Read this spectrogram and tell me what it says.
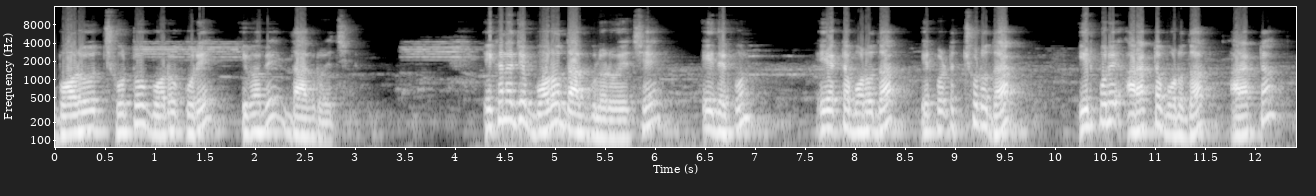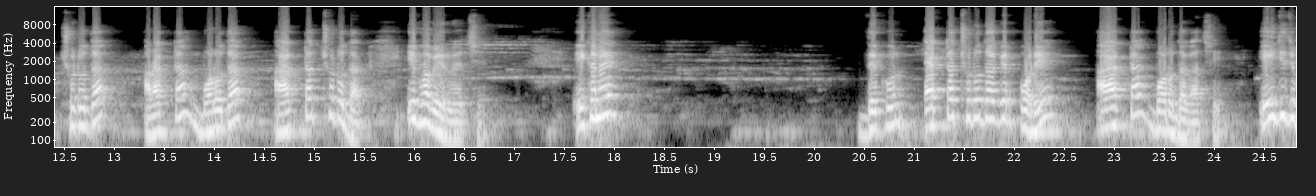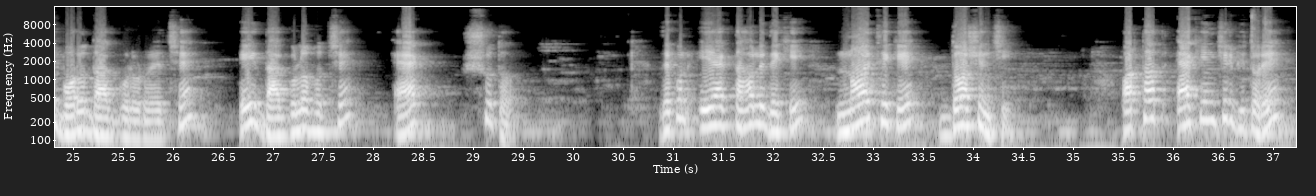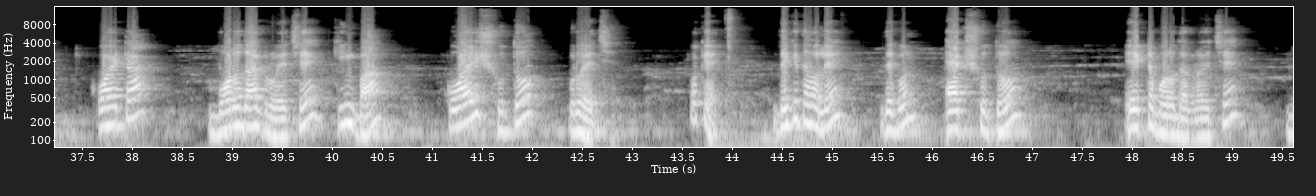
বড় ছোট, বড় করে এভাবে দাগ রয়েছে। এখানে যে বড় দাগগুলো রয়েছে, এই দেখুন, এই একটা বড় দাগ, এরপর একটা ছোট দাগ, এরপরে আর একটা বড় দাগ আর একটা ছোট দাগ আর একটা বড় দাগ আর একটা ছোট দাগ, এভাবে রয়েছে। এখানে, দেখুন, একটা ছোট দাগের পরে আর একটা বড় দাগ আছে। এই যে যে বড় দাগগুলো রয়েছে, এই দাগগুলো হচ্ছে এক সুতো। দেখুন, এই এক তাহলে দেখি, নয় থেকে দশ ইঞ্চি। অর্থাৎ এক ইঞ্চির ভিতরে কয়টা বড় দাগ রয়েছে কিংবা কয় সুতো রয়েছে? ওকে, দেখি তাহলে। দেখুন, এক সুতো, একটা বড় দাগ রয়েছে,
